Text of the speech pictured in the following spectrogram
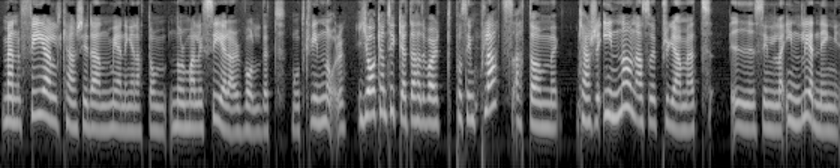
Men fel kanske i den meningen att de normaliserar våldet mot kvinnor. Jag kan tycka att det hade varit på sin plats att de kanske innan alltså programmet i sin lilla inledning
